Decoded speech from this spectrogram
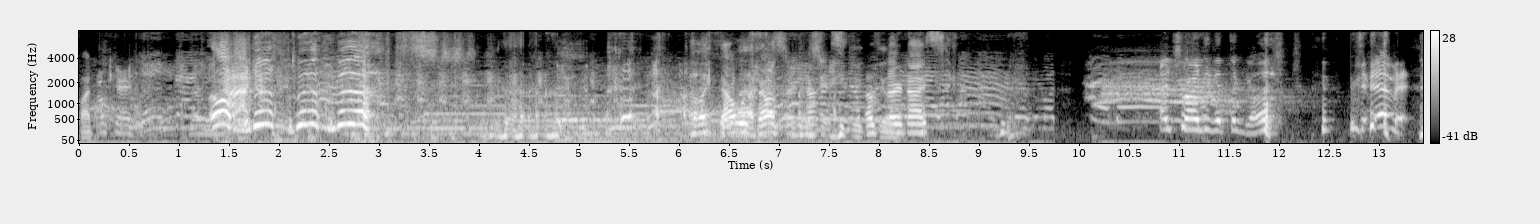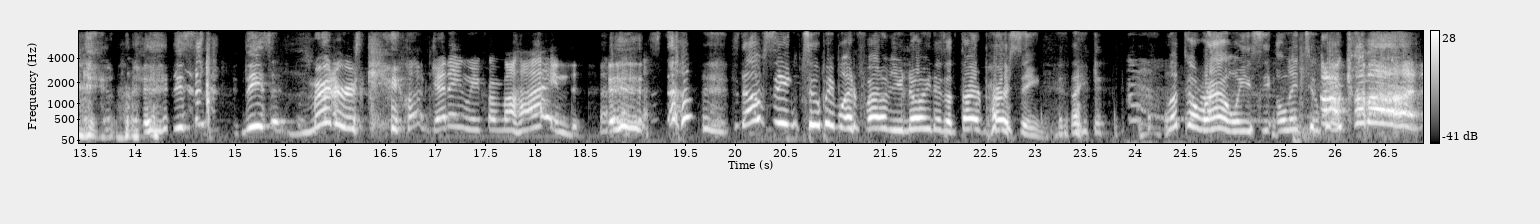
What? Okay. I like that was that was. That was very nice. I tried to get the gun. Damn it! these, these murderers keep on getting me from behind. Stop, stop seeing two people in front of you, knowing there's a third person. Like, look around when you see only two oh, people. Oh, come on!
